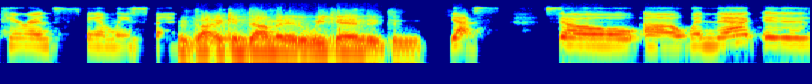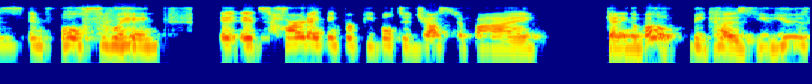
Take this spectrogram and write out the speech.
parents, families spend. It can dominate a weekend. It can. Yes. So uh, when that is in full swing, it, it's hard, I think, for people to justify getting a boat because you use,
